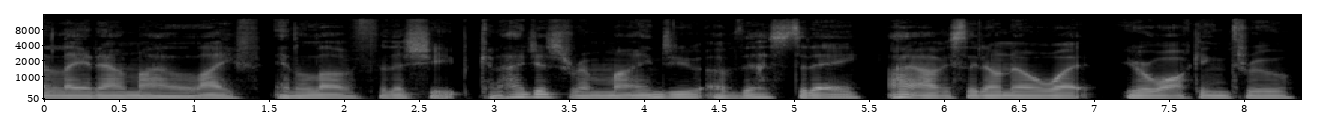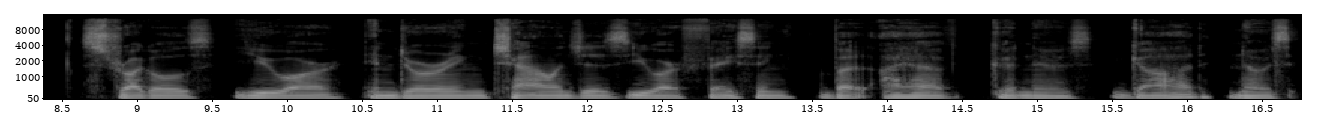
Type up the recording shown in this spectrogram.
lay down my life in love for the sheep. Can I just remind you of this today? I obviously don't know what you're walking through, struggles you are enduring, challenges you are facing, but I have good news. God knows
